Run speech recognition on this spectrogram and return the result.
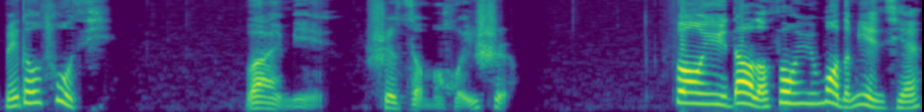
眉头蹙起。外面是怎么回事？凤玉到了凤玉墨的面前，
